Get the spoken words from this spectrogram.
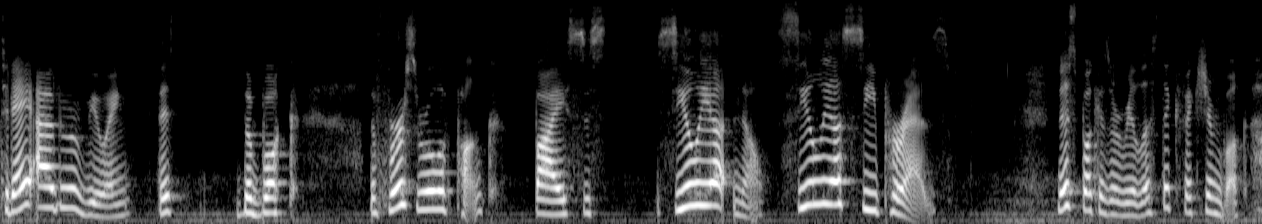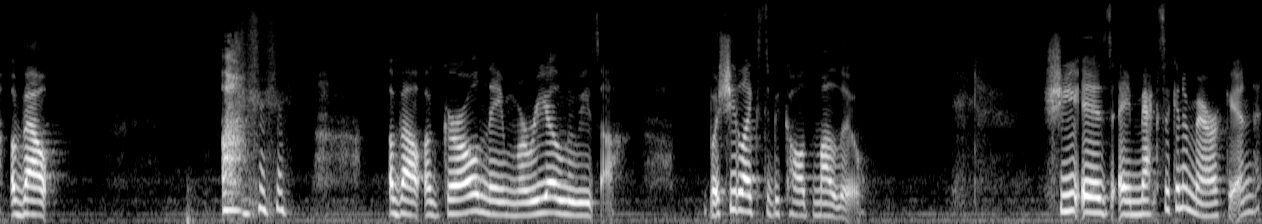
Today I'll be reviewing this the book The First Rule of Punk by Celia no, Celia C. Perez. This book is a realistic fiction book about about a girl named Maria Luisa, but she likes to be called Malu. She is a Mexican American,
